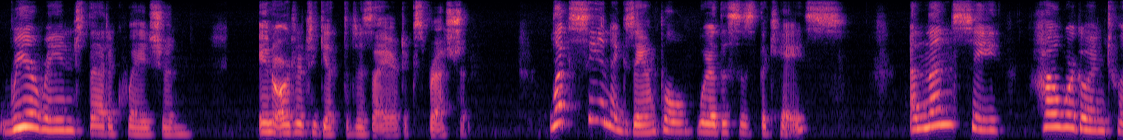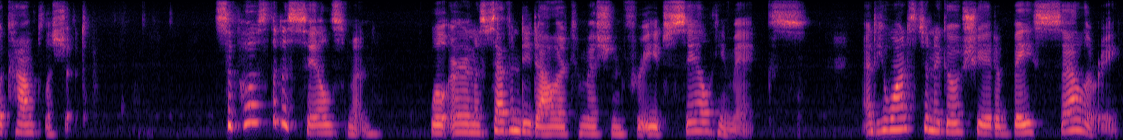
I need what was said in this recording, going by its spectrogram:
rearrange that equation in order to get the desired expression. Let's see an example where this is the case, and then see how we're going to accomplish it. Suppose that a salesman will earn a $70 commission for each sale he makes, and he wants to negotiate a base salary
